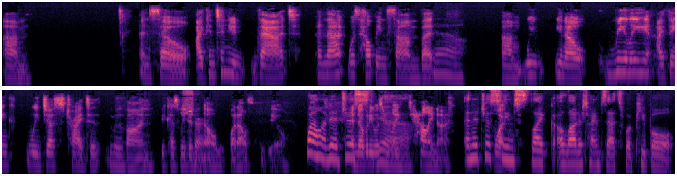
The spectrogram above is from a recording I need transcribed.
Um, and so I continued that, and that was helping some. But yeah um, we, you know, really, I think we just tried to move on because we didn't know what else to do. well and it just and nobody was yeah. really telling us. And it just what- seems like a lot of times that's what people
